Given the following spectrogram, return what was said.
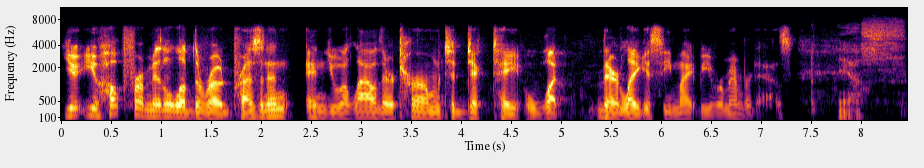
you you hope for a middle of the road president and you allow their term to dictate what their legacy might be remembered as Yes.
